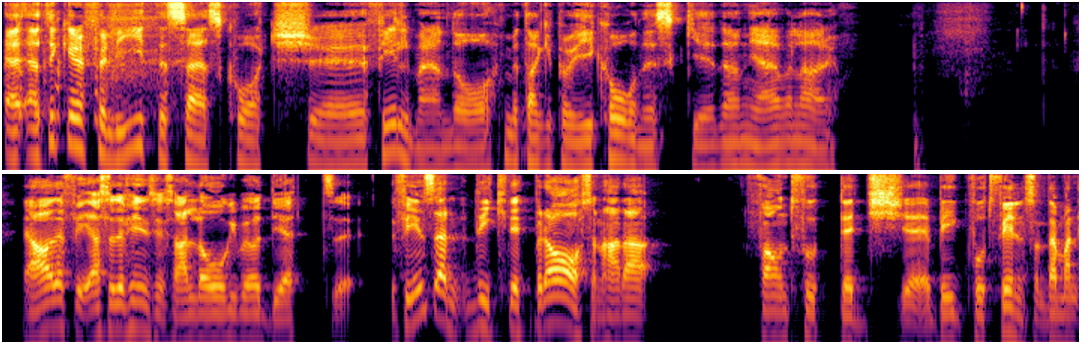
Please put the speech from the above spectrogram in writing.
jag, jag tycker det är för lite Sasquatch-filmer ändå. Med tanke på hur ikonisk den jäveln är. Ja, det, alltså det finns ju så här lågbudget. Det finns en riktigt bra sån här uh, found footage eh, Bigfoot-film där man,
